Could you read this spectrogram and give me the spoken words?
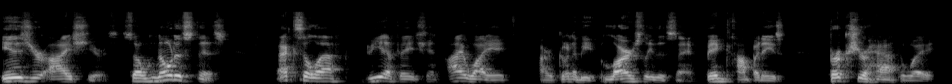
is your iShares. So notice this XLF, VFH, and IYH are going to be largely the same. Big companies, Berkshire Hathaway,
